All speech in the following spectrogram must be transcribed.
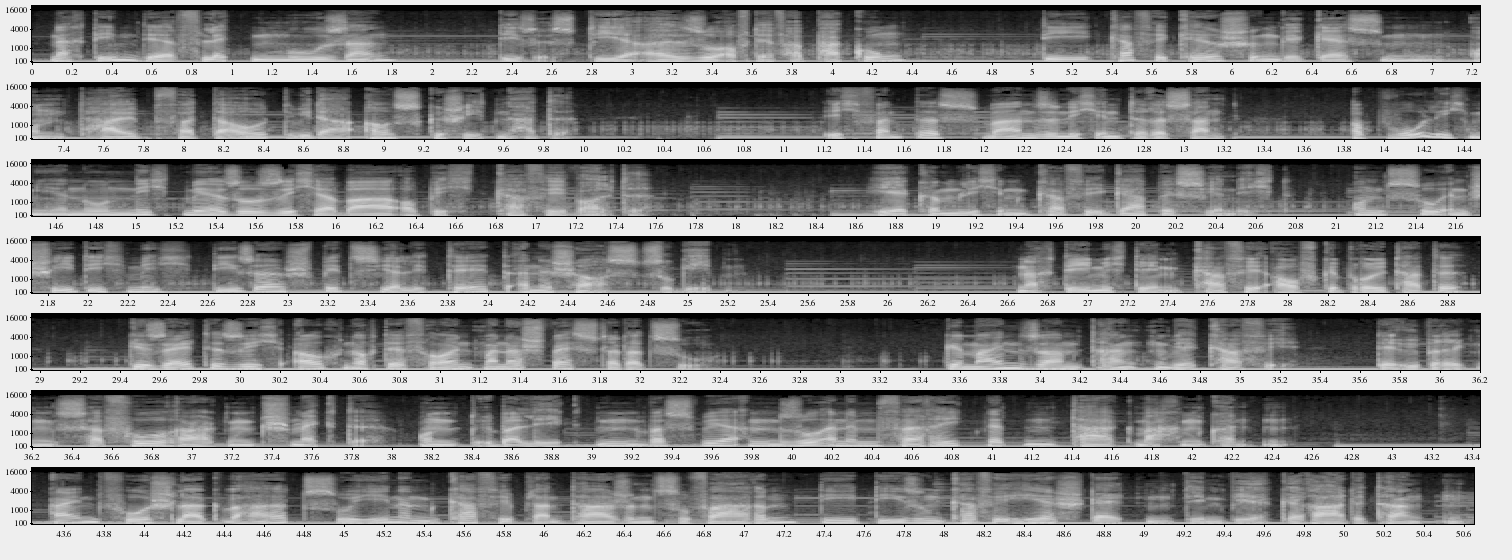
nachdem der Flecken Musang, dieses Tier also auf der Verpackung, die Kaffeekirschen gegessen und halb verdaut wieder ausgeschieden hatte. Ich fand das wahnsinnig interessant, obwohl ich mir nun nicht mehr so sicher war, ob ich Kaffee wollte. Herkömmlichen Kaffee gab es hier nicht, und so entschied ich mich, dieser Spezialität eine Chance zu geben. Nachdem ich den Kaffee aufgebrüht hatte, gesellte sich auch noch der Freund meiner Schwester dazu. Gemeinsam tranken wir Kaffee, der übrigens hervorragend schmeckte, und überlegten, was wir an so einem verregneten Tag machen könnten. Ein Vorschlag war, zu jenen Kaffeeplantagen zu fahren, die diesen Kaffee herstellten, den wir gerade tranken.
